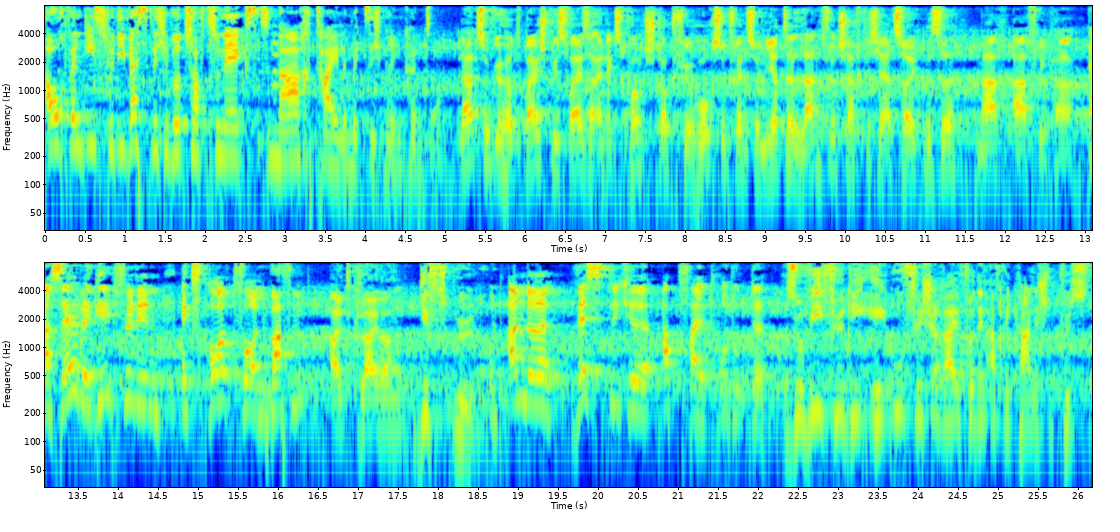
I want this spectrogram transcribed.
Auch wenn dies für die westliche Wirtschaft zunächst Nachteile mit sich bringen könnte. Dazu gehört beispielsweise ein Exportstopp für hochsubventionierte landwirtschaftliche Erzeugnisse nach Afrika. Dasselbe gilt für den Export von Waffen, Altkleidern, Giftmüll und andere westliche Abfallprodukte. sowie für die EU-Fischerei vor den afrikanischen Küsten.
